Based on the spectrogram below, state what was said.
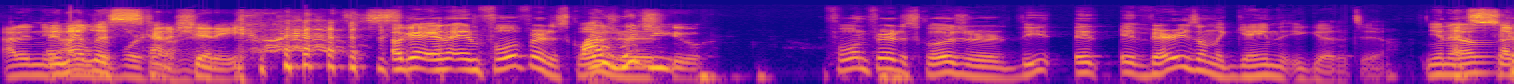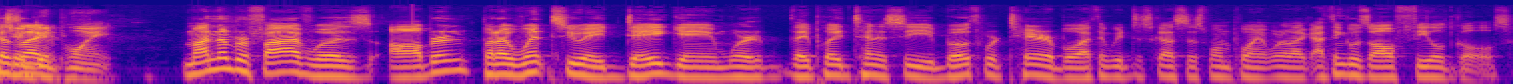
I didn't. I mean, I my didn't list is kind of it on here. shitty. Okay, and in full fair disclosure. Why would you? Full and fair disclosure, the it, it varies on the game that you go to. You know, That's such a like good point. my number five was Auburn, but I went to a day game where they played Tennessee. Both were terrible. I think we discussed this one point where like I think it was all field goals,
